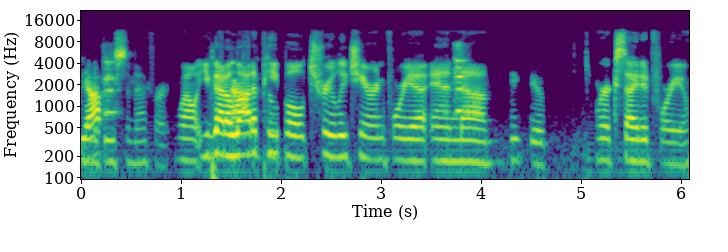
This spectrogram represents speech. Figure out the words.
Gonna be some effort. Well, you've got a lot of people truly cheering for you, and um, Thank you. we're excited for you.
